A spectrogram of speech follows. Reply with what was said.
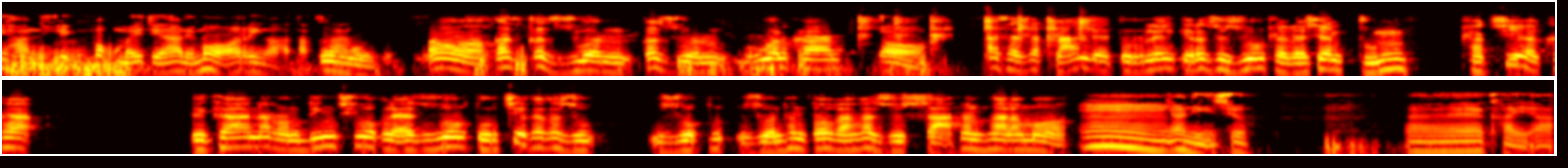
i han fik mok mai ti hani mo ringa tak kha. Oh ka ka zuan ka zuan rual khan oh a sa za plan de tur leng ki ra zu zuang tha ve sian tum. Khachia kha. De khan a ron ding chuak le zuang tur chi kha ka zu zuak zuan han to wang ka zu sa han hala mo. Mm ani chu. Eh khai à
